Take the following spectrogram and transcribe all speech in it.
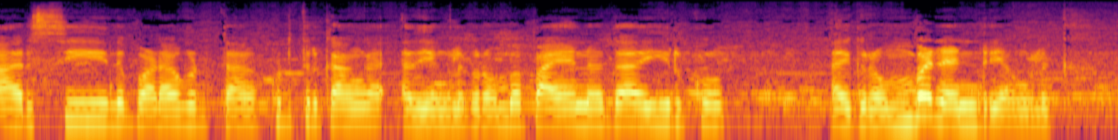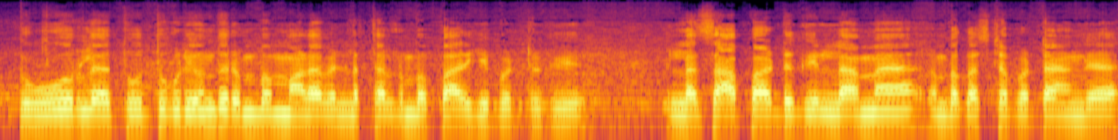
அரிசி இது புடவை கொடுத்தாங்க கொடுத்துருக்காங்க. அது எங்களுக்கு ரொம்ப பயனுள்ளதாக இருக்கும். அதுக்கு ரொம்ப நன்றி அவங்களுக்கு. எங்கள் ஊரில் தூத்துக்குடி வந்து ரொம்ப மழை வெள்ளத்தால் ரொம்ப பாதிக்கப்பட்டிருக்கு. எல்லாம் சாப்பாட்டுக்கு இல்லாமல் ரொம்ப கஷ்டப்பட்டாங்க.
